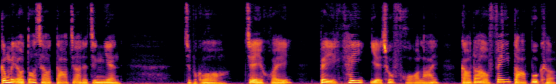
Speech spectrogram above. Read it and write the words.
更没有多少打架的经验。只不过这一回。被黑惹出火来，搞到非打不可。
